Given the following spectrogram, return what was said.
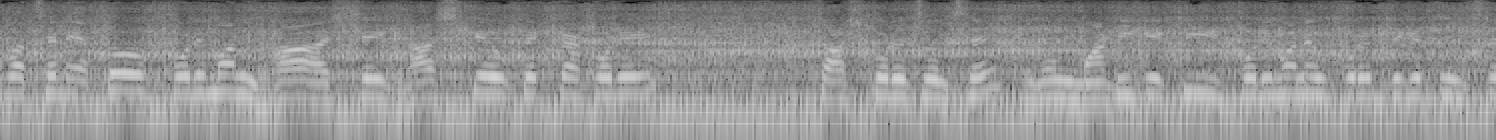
দেখতে পাচ্ছেন এত পরিমাণ ঘাস, সেই ঘাসকে উপেক্ষা করে চাষ করে চলছে এবং মাটিকে কি পরিমাণে উপরের দিকে তুলছে।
